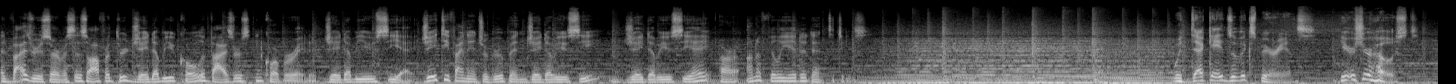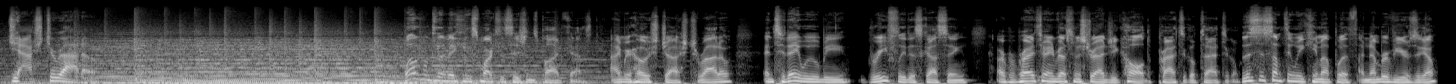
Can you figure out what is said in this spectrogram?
Advisory services offered through JW Cole Advisors Incorporated, JWCA. JT Financial Group and JWC, JWCA are unaffiliated entities. With decades of experience, here's your host, Josh Tirado. Welcome to the Making Smart Decisions podcast. I'm your host, Josh Tirado, and today we will be briefly discussing our proprietary investment strategy called Practical Tactical. This is something we came up with a number of years ago,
